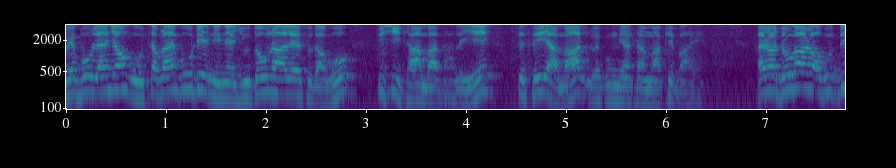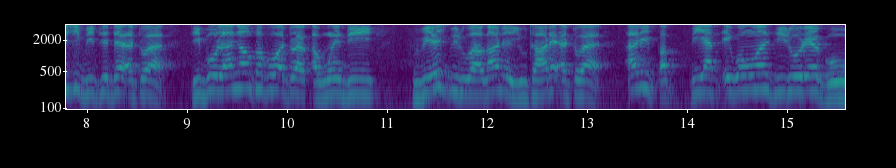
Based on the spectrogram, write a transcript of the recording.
ဘယ်ဘိုလမ်းကြောင်းကို supply boot တွေအနေနဲ့ယူသုံးထားလဲဆိုတာကိုသိရှိထားမှသာလျှင်စစ်ဆေးရမှာလွယ်ကူမြန်ဆန်မှာဖြစ်ပါတယ် အဲ့တော့တို့ကတော့အခုသိရှိပြီးဖြစ်တဲ့အတွက်ဒီဘိုလမ်းကြောင်းထွက်ဖို့အတွက်အဝင်ဒီ VHB ရူဟာကနေယူထားတဲ့အတွက်အဲ့ဒီ PM 8110 တဲ့ကို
